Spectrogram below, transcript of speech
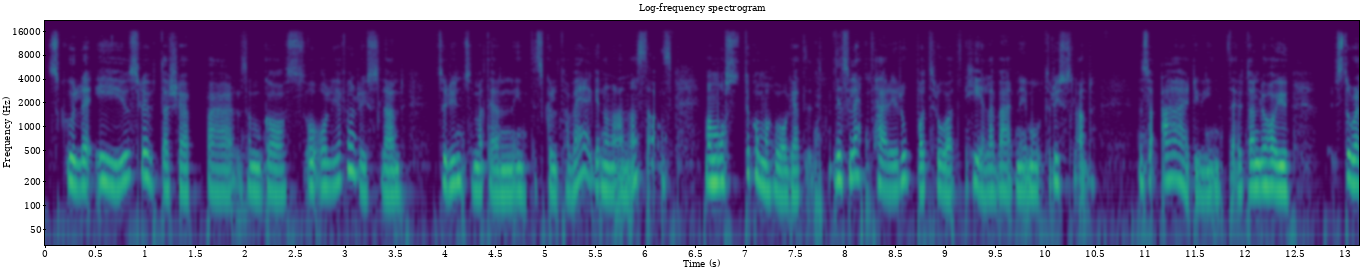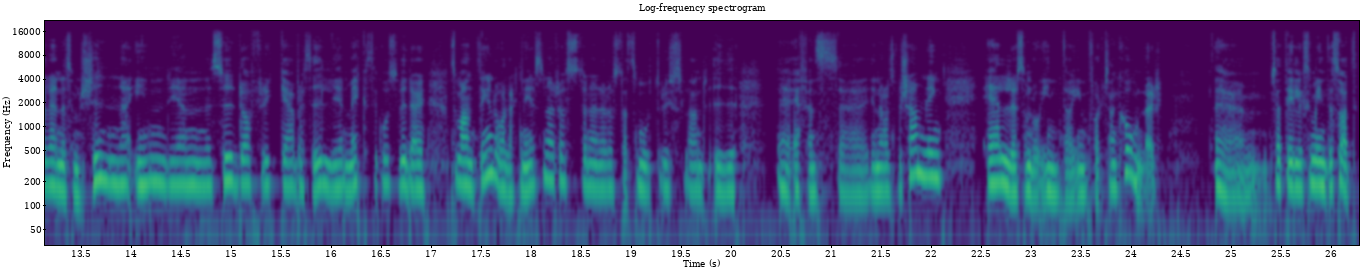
skulle EU sluta köpa liksom gas och olja från Ryssland så är det inte som att den inte skulle ta vägen någon annanstans. Man måste komma ihåg att det är så lätt här i Europa att tro att hela världen är emot Ryssland. Men så är det ju inte utan du har ju stora länder som Kina, Indien, Sydafrika, Brasilien, Mexiko och så vidare som antingen då har lagt ner sina röster när det röstats mot Ryssland i eh, FNs eh, generalförsamling eller som då inte har infört sanktioner. Ehm, så att det är liksom inte så att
